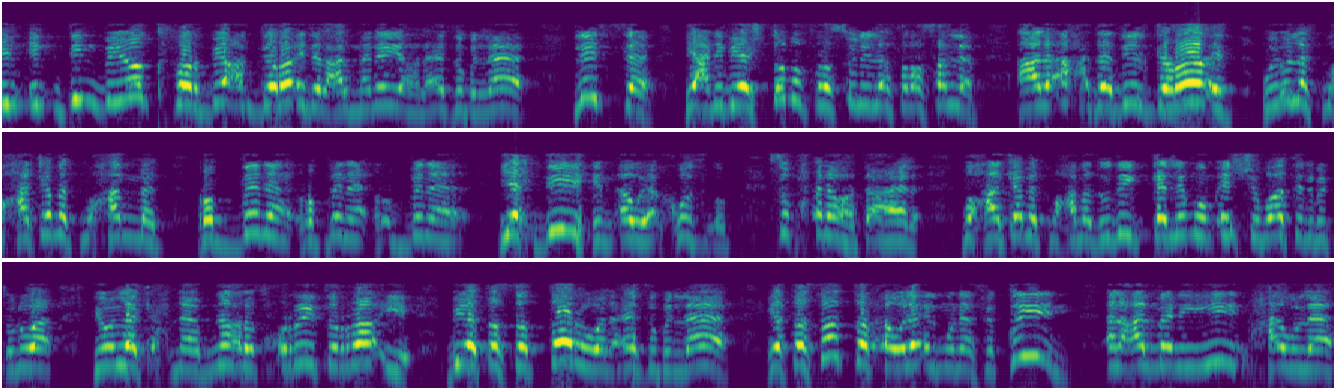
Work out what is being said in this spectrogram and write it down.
الدين بيكفر بيه على الجرائد العلمانية والعياذ بالله. لسه يعني بيشتموا في رسول الله صلى الله عليه وسلم على أحد هذه الجرائد ويقول لك محاكمة محمد ربنا ربنا ربنا يهديهم أو يأخذهم. سبحانه وتعالى. محاكمة محمد. ودي يتكلمهم إيه الشبهات اللي بتقولوها. يقول لك إحنا بنعرض حرية الرأي بيتستروا والعياذ بالله. يتستر هؤلاء المنافقين العلمانيين حول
